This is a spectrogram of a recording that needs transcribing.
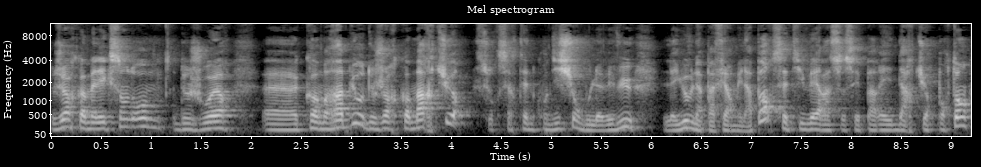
de joueurs comme Alexandro, de joueurs euh, comme Rabiot, de joueurs comme Arthur, sur certaines conditions. Vous l'avez vu, la Juve n'a pas fermé la porte cet hiver à se séparer d'Arthur. Pourtant,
